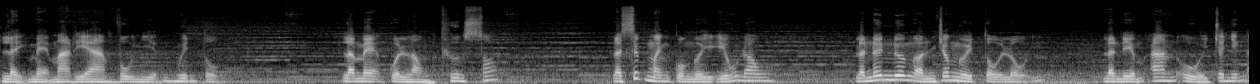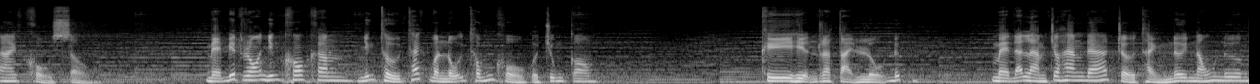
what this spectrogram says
Lạy mẹ Maria vô nhiễm nguyên tội, Là mẹ của lòng thương xót, Là sức mạnh của người yếu đau, Là nơi nương ẩn cho người tội lỗi là niềm an ủi cho những ai khổ sầu. Mẹ biết rõ những khó khăn, Những thử thách và nỗi thống khổ của chúng con. Khi hiện ra tại lộ đức, Mẹ đã làm cho hang đá trở thành nơi nóng nương,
